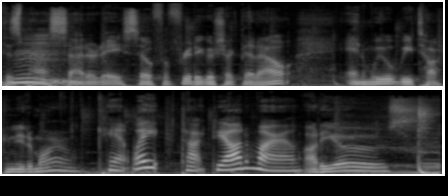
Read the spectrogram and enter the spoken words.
this mm-hmm. past Saturday. So feel free to go check that out, and we will be talking to you tomorrow. Can't wait. Talk to y'all tomorrow. Adios.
